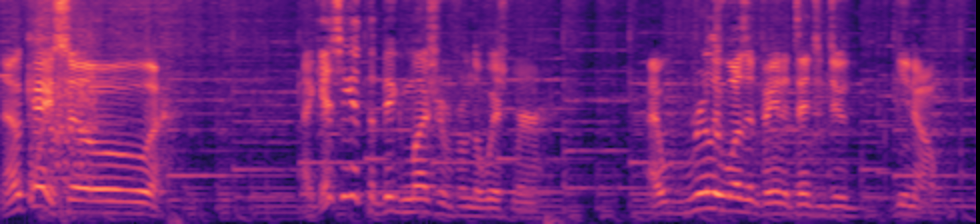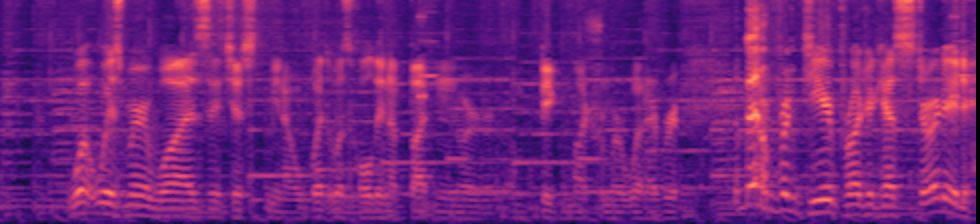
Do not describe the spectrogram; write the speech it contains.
Okay, so I guess you get the big mushroom from the Whismur. I really wasn't paying attention to, you know, what Whismur was. It's just, you know, what was holding a button or a big mushroom or whatever. The Battle Frontier project has started.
